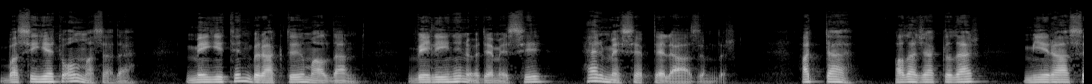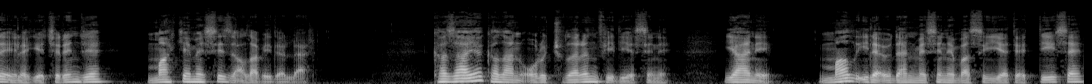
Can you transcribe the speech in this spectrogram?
vasiyet olmasa da meyyitin bıraktığı maldan velinin ödemesi her mezhepte lazımdır. Hatta alacaklılar mirası ele geçirince mahkemesiz alabilirler. Kazaya kalan oruçların fidyesini yani mal ile ödenmesini vasiyet ettiyse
